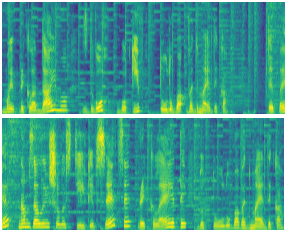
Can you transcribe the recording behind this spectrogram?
ми прикладаємо з двох боків тулуба ведмедика. Тепер нам залишилось тільки все це приклеїти до тулуба ведмедика.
